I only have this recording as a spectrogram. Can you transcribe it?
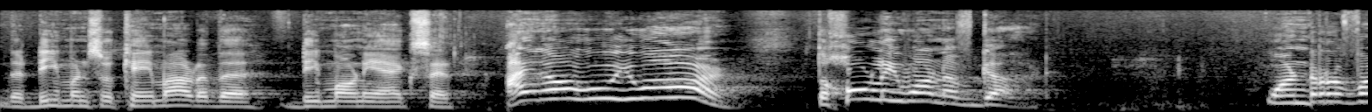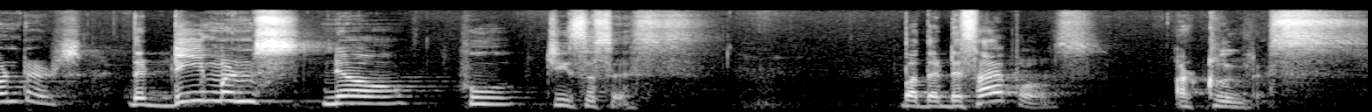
the demons who came out of the demoniac said, I know who you are, the Holy One of God. Wonder of wonders. The demons know who Jesus is. But the disciples are clueless.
